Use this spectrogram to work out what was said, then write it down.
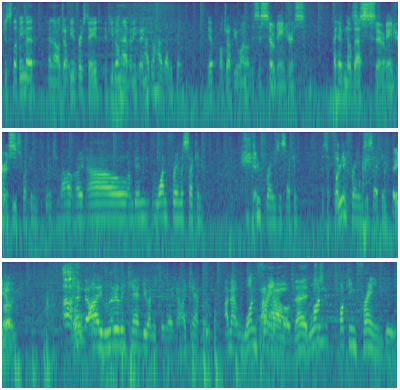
Just let me med, and then I'll drop you first aid if you don't have anything. I don't have anything. Yep, I'll drop you one. Oh, this is so dangerous. I have no This is vest. so He's dangerous. fucking glitching out right now. I'm getting one frame a second, Shit. two frames a second, There's a three frames a second. There you bug. go. Oh, no! I literally can't do anything right now. I can't move. I'm at one frame. Wow, that One just- fucking frame, dude.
